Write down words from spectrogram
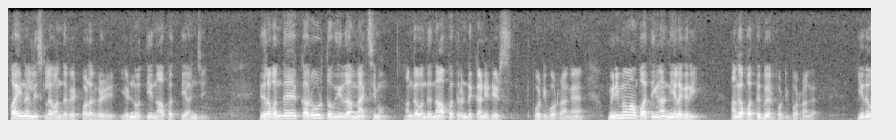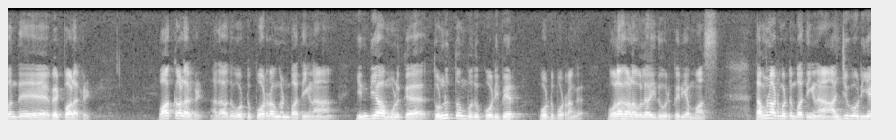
ஃபைனலிஸ்ட்டில் வந்த வேட்பாளர்கள் எண்ணூற்றி நாற்பத்தி அஞ்சு. இதில் வந்து கரூர் தொகுதி தான் மேக்சிமம் அங்கே வந்து நாற்பத்தி ரெண்டு கேண்டிடேட்ஸ் போட்டி போடுறாங்க. மினிமமாக பார்த்தீங்கன்னா நீலகிரி. அங்கே பத்து பேர் போட்டி போடுறாங்க. இது வந்து வேட்பாளர்கள். வாக்காளர்கள் அதாவது ஓட்டு போடுறவங்கன்னு பார்த்தீங்கன்னா இந்தியா முழுக்க தொண்ணூத்தொம்பது கோடி பேர் ஓட்டு போடுறாங்க. உலக அளவில் இது ஒரு பெரிய மாஸ். தமிழ்நாடு மட்டும் பார்த்தீங்கன்னா அஞ்சு கோடியே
